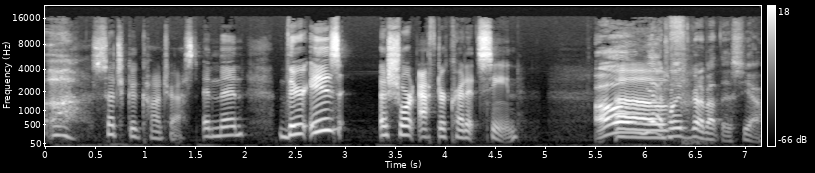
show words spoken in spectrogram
ugh, such a good contrast. And then there is a short after credit scene. Oh yeah, I totally forgot about this. Yeah.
